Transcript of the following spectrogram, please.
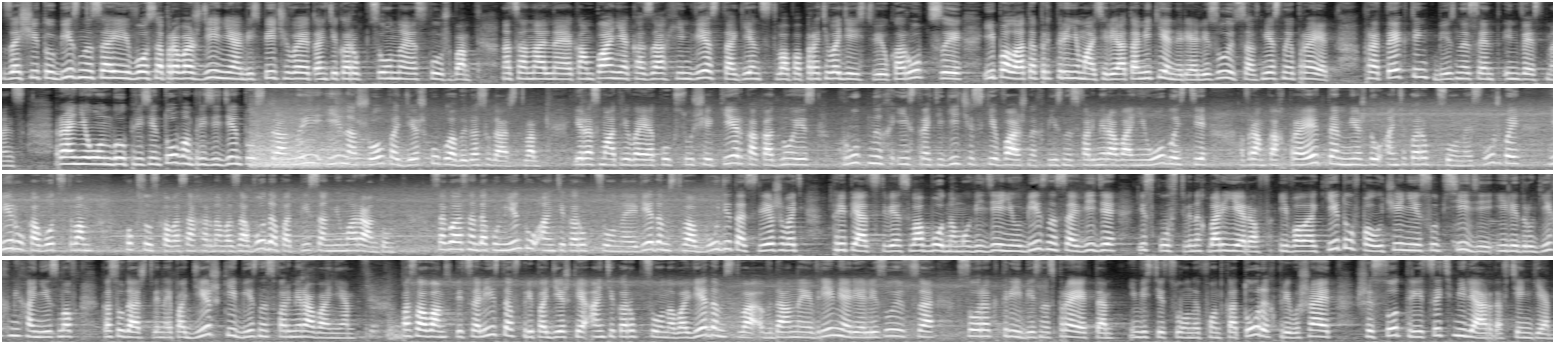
Защиту бизнеса и его сопровождение обеспечивает антикоррупционная служба. Национальная компания «Казахинвест», агентство по противодействию коррупции и Палата предпринимателей «Атамикен» реализуют совместный проект «Protecting Business and Investments». Ранее он был презентован президенту страны и нашел поддержку главы государства. И рассматривая Куксуши Кер как одно из крупных и стратегически важных бизнес-формирований области в рамках проекта между антикоррупционной информационной службой и руководством Коксусского сахарного завода подписан меморандум. Согласно документу, антикоррупционное ведомство будет отслеживать препятствия свободному ведению бизнеса в виде искусственных барьеров и волокиту в получении субсидий или других механизмов государственной поддержки бизнес-формирования. По словам специалистов, при поддержке антикоррупционного ведомства в данное время реализуются 43 бизнес-проекта, инвестиционный фонд которых превышает 630 миллиардов тенге.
